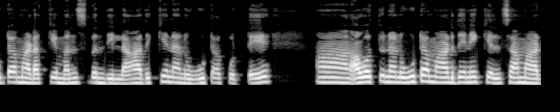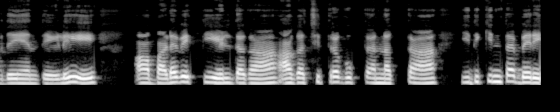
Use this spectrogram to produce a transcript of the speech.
ಊಟ ಮಾಡೋಕ್ಕೆ ಮನಸ್ಸು ಬಂದಿಲ್ಲ. ಅದಕ್ಕೆ ನಾನು ಊಟ ಕೊಟ್ಟೆ. ಆವತ್ತು ನಾನು ಊಟ ಮಾಡ್ದೇ ಕೆಲಸ ಮಾಡಿದೆ ಅಂತೇಳಿ ಆ ಬಡ ವ್ಯಕ್ತಿ ಹೇಳಿದಾಗ, ಆಗ ಚಿತ್ರಗುಪ್ತ ನಗ್ತಾ, ಇದಕ್ಕಿಂತ ಬೇರೆ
